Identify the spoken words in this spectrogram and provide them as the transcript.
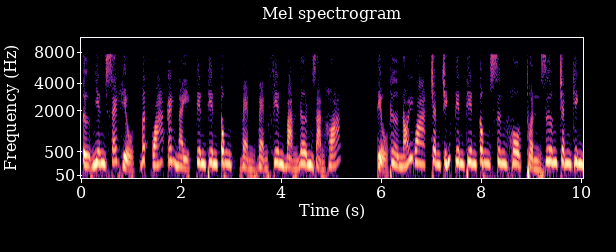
Tự nhiên sẽ hiểu bất quá cái này tiên thiên công vẹn vẹn phiên bản đơn giản hóa. Tiểu thư nói qua chân chính tiên thiên công xưng hô thuần dương chân kinh.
